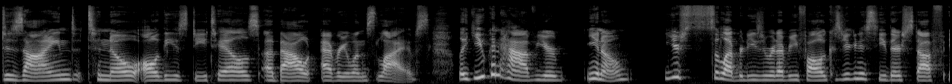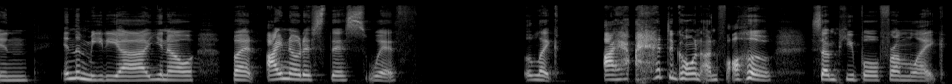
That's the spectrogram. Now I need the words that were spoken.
designed to know all these details about everyone's lives. Like you can have your, you know, your celebrities or whatever you follow cuz you're going to see their stuff in in the media, you know, but I noticed this with like I, I had to go and unfollow some people from like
